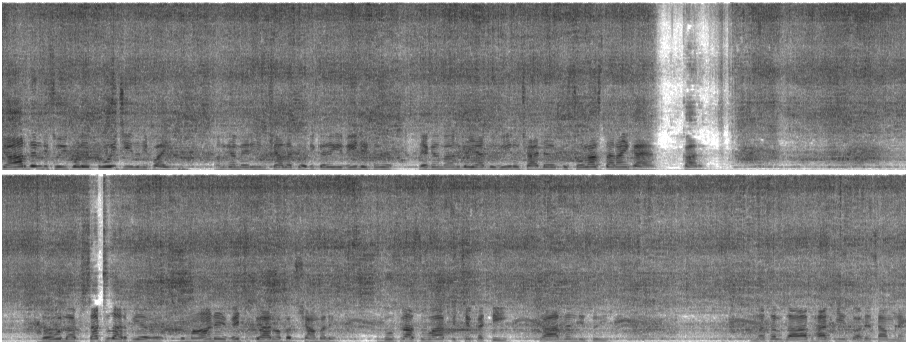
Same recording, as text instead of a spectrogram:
4 ਦਿਨ ਦੀ ਸੂਈ ਕੋਲੇ ਕੋਈ ਚੀਜ਼ ਨਹੀਂ ਪਾਈ। ਉਹਨੇ ਕਿਹਾ, ਮੇਰੀ ਇਨਸ਼ਾਅੱਲਾ ਝੋਟੀ ਕਰੇਗੀ 20 ਲੀਟਰ। ਲੇਕਿਨ ਮੈਂ ਉਹਨੂੰ ਕਿਹਾ, ਯਾਰ ਤੂੰ 20 ਨੂੰ ਛੱਡ, ਤੂੰ 16 17 ਹੀ ਕਾਇਆ ਕਰ। 2 ਲੱਖ 60 ਹਜ਼ਾਰ ਰੁਪਏ ਡਿਮਾਂਡ ਹੈ, ਵਿੱਚ ਪਿਆਰ ਮੁਹੱਬਤ ਸ਼ਾਮਲ ਹੈ। ਦੂਸਰਾ ਸੂਆ ਪਿੱਛੇ ਕੱਟੀ 4 ਦਿਨ ਦੀ ਸੂਈ। ਨਸਲ ਦਾਤ ਹਰ ਚੀਜ਼ ਤੁਹਾਡੇ ਸਾਹਮਣੇ।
